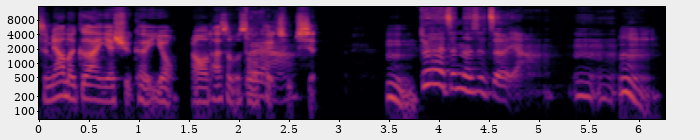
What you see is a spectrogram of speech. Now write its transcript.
什么样的个案也许可以用，然后它什么时候可以出现。”嗯，对，真的是这样。嗯嗯嗯。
